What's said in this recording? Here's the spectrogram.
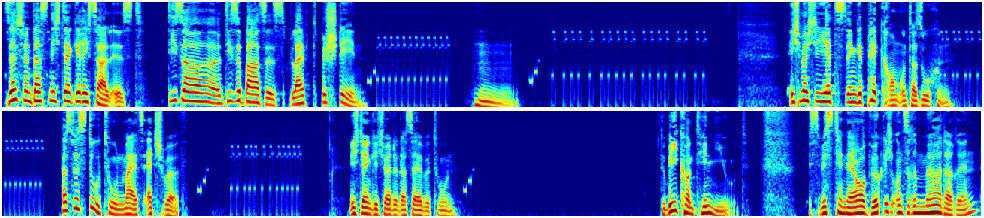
Selbst wenn das nicht der Gerichtssaal ist, dieser, diese Basis bleibt bestehen. Hm. Ich möchte jetzt den Gepäckraum untersuchen. Was wirst du tun, Miles Edgeworth? Ich denke, ich werde dasselbe tun. To be continued. Ist Miss Tenero wirklich unsere Mörderin?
